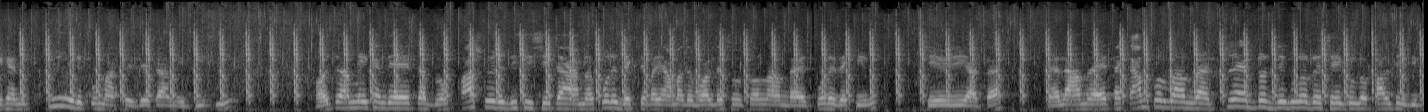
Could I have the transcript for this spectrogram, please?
এখানে কি এরকম আছে যেটা আমি দিছি? হয়তো আমি এখান দিয়ে একটা ব্লক পাস করে দিছি, সেটা আমরা করে দেখতে পাই। আমাদের ওয়ার্ল্ডে চল আমরা করে দেখি। সেই এরিয়াটা। তাহলে আমরা একটা কাম করব, আমরা ট্র্যাপডোর যেগুলো রয়েছে এগুলো পাল্টিয়ে দিব।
